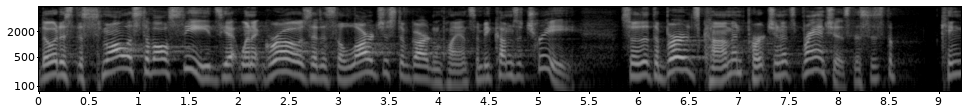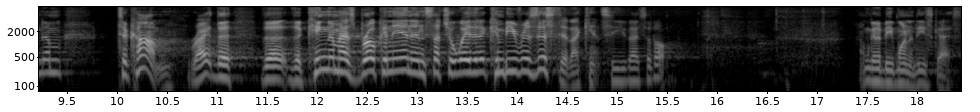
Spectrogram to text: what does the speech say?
Though it is the smallest of all seeds, yet when it grows, it is the largest of garden plants and becomes a tree, so that the birds come and perch in its branches. This is the kingdom to come, right? The, the, the kingdom has broken in in such a way that it can be resisted. I can't see you guys at all. I'm going to be one of these guys.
